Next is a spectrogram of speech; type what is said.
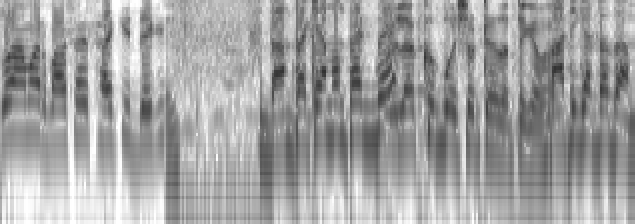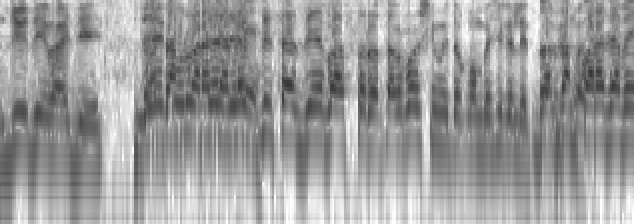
দোয়া আমার বাসায় থাকি দেখি। দামটা কেমন থাকবে? দুই লক্ষ পঁয়ষট্টি হাজার টাকা ভাই। মাটি কাটা দাম? জি জি ভাই জি। যে গরু করা যে বাচ্চারা তারপর সীমিত কম বেশি করে দরদাম করা যাবে?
